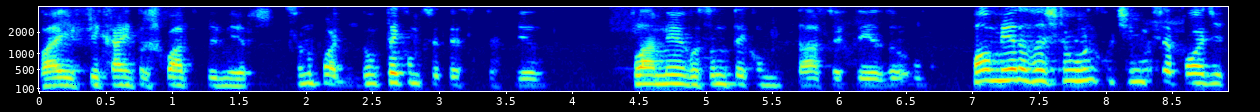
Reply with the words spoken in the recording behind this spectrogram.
vai ficar entre os quatro primeiros. Você não pode, não tem como você ter essa certeza. Flamengo, você não tem como dar certeza. O Palmeiras, acho que é o único time que você pode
